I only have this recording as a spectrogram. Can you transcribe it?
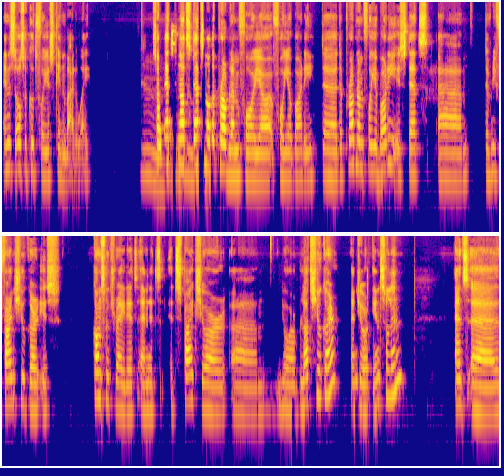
And it's also good for your skin by the way. So Mm, that's not that's not a problem for your for your body. The the problem for your body is that um, the refined sugar is concentrated and it it spikes your um, your blood sugar and your insulin and uh,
